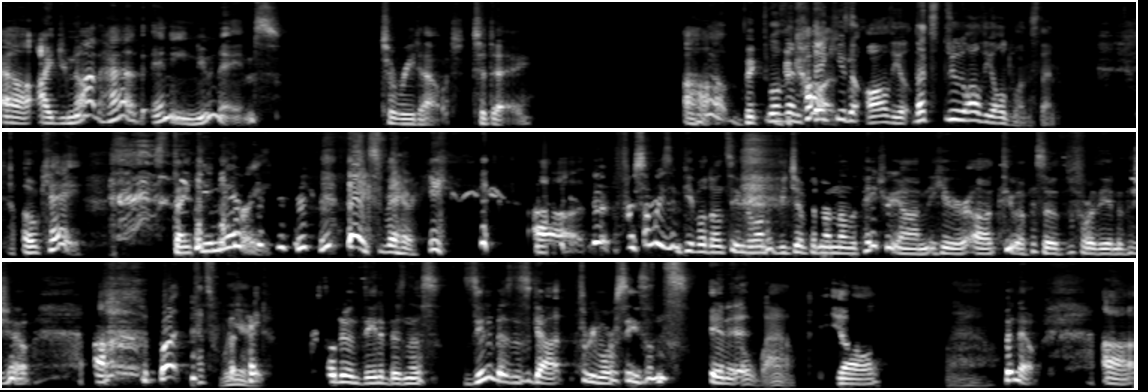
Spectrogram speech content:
Uh, I do not have any new names to read out today. Uh, Well- be- Well, then thank you to all the. Let's do all the old ones then. Okay. Thank you, Mary. Thanks, Mary. Uh, for some reason, people don't seem to want to be jumping on on the Patreon here uh, two episodes before the end of the show. Uh, but That's but weird. hey, we're still doing Xena Business. Xena Business got three more seasons in it, Oh, wow. Y'all. Wow. But no, uh,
